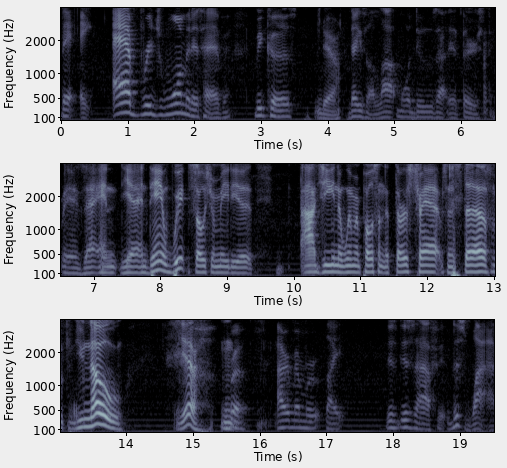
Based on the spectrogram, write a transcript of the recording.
that a average woman is having because Yeah. there's a lot more dudes out there thirsty. Exactly. And yeah, and then with social media, IG and the women posting the thirst traps and stuff, you know. Yeah. Mm. Bruh, I remember like this this is how I feel. This is why I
